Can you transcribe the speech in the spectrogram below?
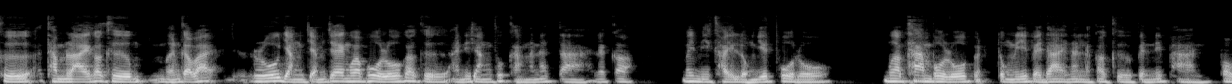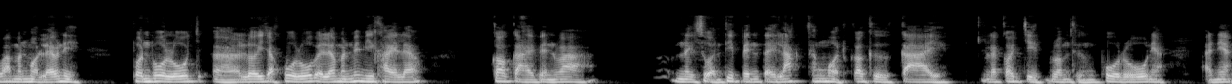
คือทำลายก็คือเหมือนกับว่า รู้อย่างแจ่มแจ้งว่าผู้รู้ก็คืออนิจจังทุกขังอนัตตา แล้วก็ไม่มีใครหลงยึดผู้รู้ เมื่อข้ามผู้รู้ตรงนี้ไปได้นั่นแหละก็คือเป็นนิพพาน เพราะว่ามันหมดแล้วนี่พ้นผู้รู้เลยจากผู้รู้ไปแล้วมันไม่มีใครแล้ว ก็กลายเป็นว่าในส่วนที่เป็นไตรลักษณ์ทั้งหมดก็คือกายแล้วก็จิตรวมถึงผู้รู้เนี่ย อันเนี้ย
